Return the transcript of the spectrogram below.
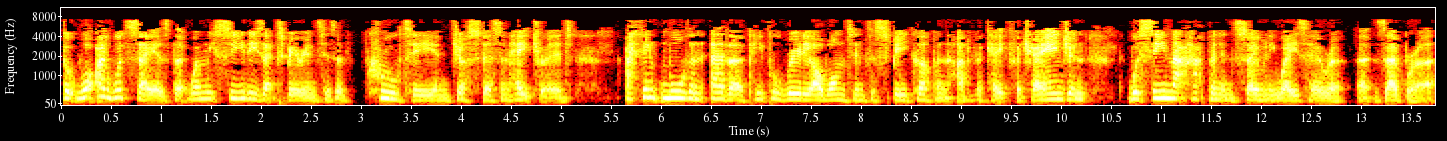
But what I would say is that when we see these experiences of cruelty, and justice and hatred, I think more than ever people really are wanting to speak up and advocate for change. And we're seeing that happen in so many ways here at, at Zebra.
